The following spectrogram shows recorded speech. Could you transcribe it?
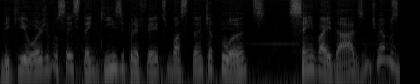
de que hoje vocês têm 15 prefeitos bastante atuantes, sem vaidades. Não tivemos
